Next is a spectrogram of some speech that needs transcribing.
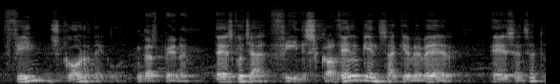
Finn Skårdegård. Das pena. Escuchad, Finn Skårdegård. Él piensa que beber es sensato.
